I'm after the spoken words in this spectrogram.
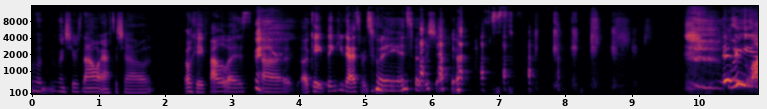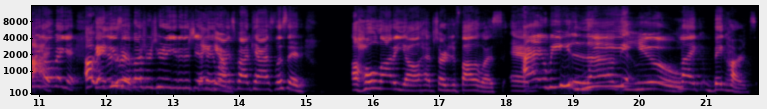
We're going to cheers now or after child. Okay, follow us. Uh, okay, thank you guys for tuning into the show. we here, we gonna make it. Okay, Thank you so much for tuning into the Champagne. Wives podcast. Listen, a whole lot of y'all have started to follow us, and I, we love we you. like big hearts,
